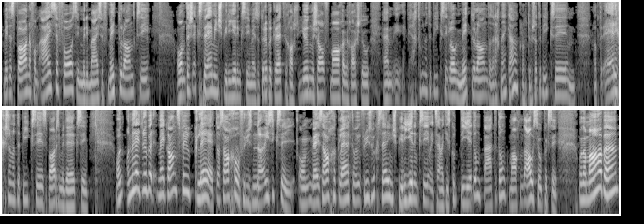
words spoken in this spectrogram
mit ein paar vom ISFO, sind wir im ISF Mittelland gewesen. Und das war extrem inspirierend. Wir haben so darüber geredet, wie kannst du Jüngerschaft machen, wie kannst du, ähm, ich, bin du noch dabei gewesen, glaube ich, im Mittelland, oder echt nicht, gell? Ich glaube, du bist schon dabei gewesen. Und ich glaube, der Erich ist schon noch dabei gewesen, ein paar sind wir da gewesen. Und, und wir haben darüber, wir haben ganz viel gelernt, auch Sachen, die für uns neu waren. Und wir haben Sachen gelernt, die für uns wirklich sehr inspirierend waren. Wir haben zusammen diskutiert und betet und gemacht und alles super gewesen. Und am Abend,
